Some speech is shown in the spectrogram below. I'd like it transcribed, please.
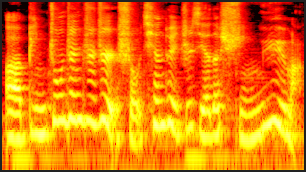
呃秉忠贞之志，守谦退之节的荀彧嘛。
